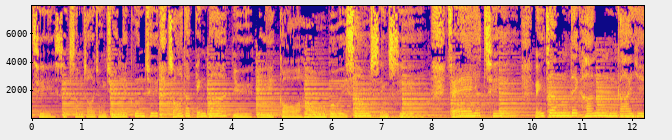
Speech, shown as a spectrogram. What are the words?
次，悉心栽种，全力灌注，所得竟不如别个后辈收成时。这一次，你真的很介意，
